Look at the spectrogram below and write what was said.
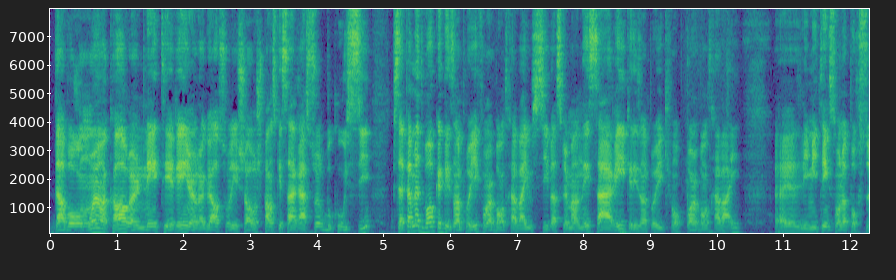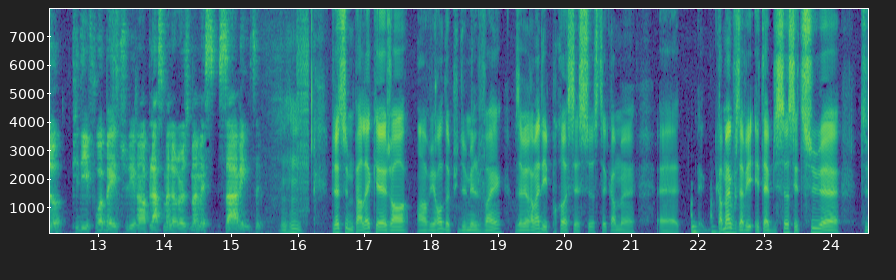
d'avoir au moins encore un intérêt et un regard sur les choses, je pense que ça rassure beaucoup ici. Puis ça permet de voir que tes employés font un bon travail aussi, parce qu'à un moment donné, ça arrive que des employés qui font pas un bon travail. Euh, les meetings sont là pour ça, puis des fois, ben, tu les remplaces malheureusement, mais ça arrive. Mm Puis là, tu me parlais que, genre, environ depuis 2020, vous avez vraiment des processus, tu sais, comme. Euh, euh, comment vous avez établi ça? C'est-tu. Euh, tu,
